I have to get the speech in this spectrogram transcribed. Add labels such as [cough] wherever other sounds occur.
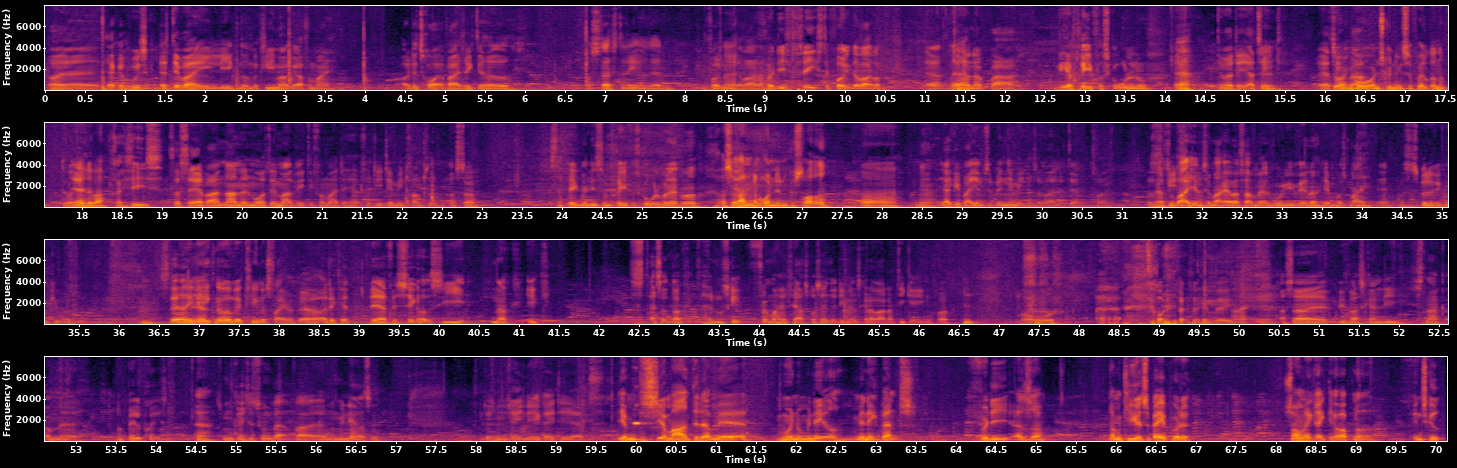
Og øh, jeg kan huske, at det var egentlig ikke noget med klima at gøre for mig. Og det tror jeg faktisk ikke, det havde for størstedelen af den folk, Ja. der var der. For de fleste folk, der var der. Ja, det Ja. var nok bare... Vi er fri fra skole nu. Ja, Det var det, jeg tænkte. Og jeg det var en tænkte god undskyldning til forældrene. Det var Ja. det, det var. Præcis. Så sagde jeg bare, nej men mor, det er meget vigtigt for mig det her, fordi det er min fremtid. Og så Så fik man ligesom fri fra skole på den måde. Og så rendte man rundt inde på strøget. Og Ja, jeg gik bare hjem til Benjamin, og så var jeg lidt der, tror jeg. Og Jeg tog bare hjem til mig, jeg var sammen med alle mulige venner hjemme hos mig. Ja, og så spillede vi computer. Så det havde egentlig Ja. ikke noget med klimastræk at gøre, og det kan vil jeg for sikkerhed sige nok ikke... Altså nok måske 75 procent af de mennesker, der var der, de gav ikke en fuck. Overhovedet. [laughs] Det tror jeg fandme heller ikke. Nej. Og så øh, vi vil også gerne lige snakke om øh, Nobelprisen, ja, som Greta Thunberg var øh, nomineret til. Det synes jeg egentlig ikke rigtigt, at... Jamen, det siger meget det der med, at hun er nomineret, men ikke vandt. Fordi, altså, når man kigger tilbage på det, så har hun ikke rigtig opnået en skid.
